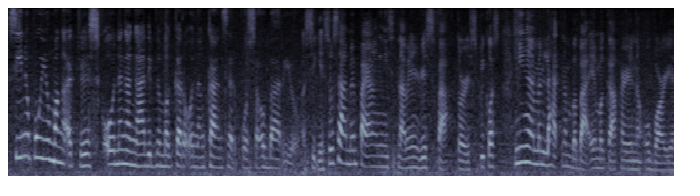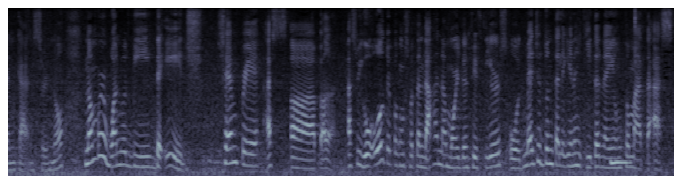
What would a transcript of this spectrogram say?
sino po yung mga at risk o nanganganib na magkaroon ng cancer po sa ovaryo? Ah, Sige, so sa amin parang inisip namin yung risk factors because hindi nga naman lahat ng babae magkakaroon ng ovarian cancer, no? Number one would be the age. Siyempre, as, pa- as we go older, pag mas matanda ka na, more than 50 years old, medyo doon talaga nakikita na yung tumataas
